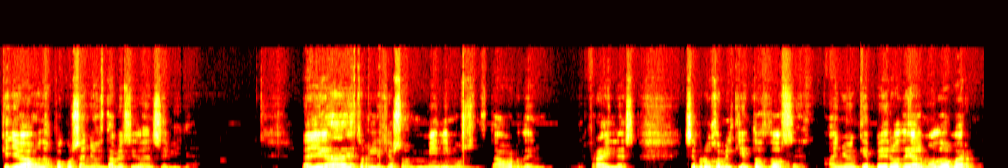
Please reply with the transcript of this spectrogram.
que llevaban unos pocos años establecidos en Sevilla. La llegada de estos religiosos mínimos, esta orden de frailes, se produjo en 1512, año en que Pedro de Almodóvar,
